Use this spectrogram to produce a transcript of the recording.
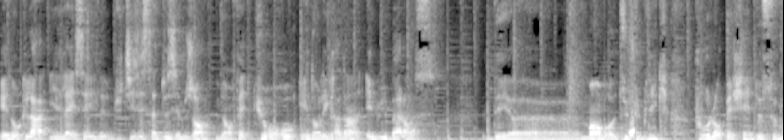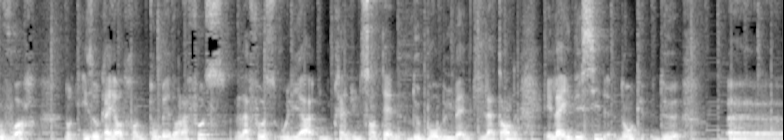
Et donc là, il a essayé d'utiliser sa deuxième jambe, mais en fait Kuroro est dans les gradins et lui balance des euh, membres du public pour l'empêcher de se mouvoir. Donc Isoka est en train de tomber dans la fosse, la fosse où il y a près d'une centaine de bombes humaines qui l'attendent. Et là, il décide donc euh,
